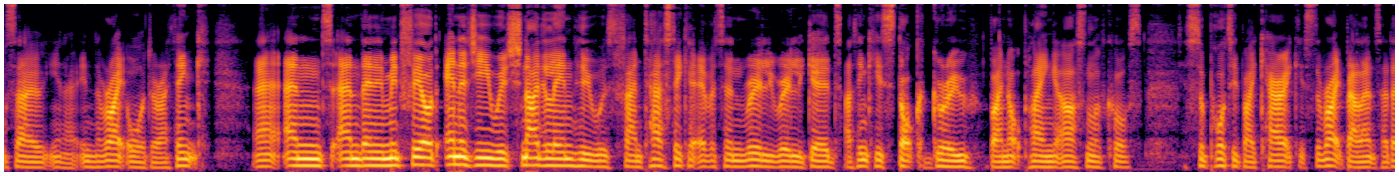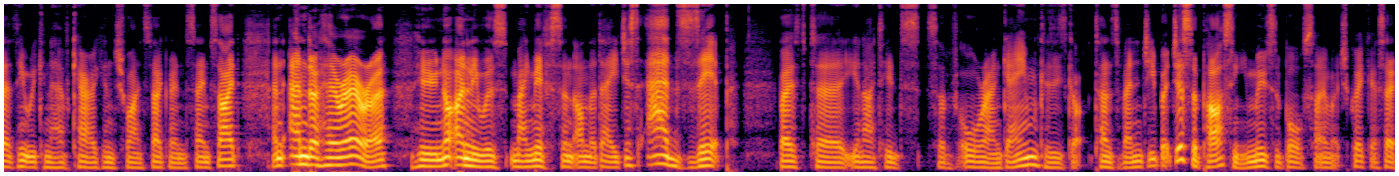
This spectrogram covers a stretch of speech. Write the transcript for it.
So you know, in the right order, I think. Uh, and and then in midfield, energy with Schneiderlin, who was fantastic at Everton, really, really good. I think his stock grew by not playing at Arsenal, of course. Supported by Carrick, it's the right balance. I don't think we can have Carrick and Schweinsteiger in the same side. And Ander Herrera, who not only was magnificent on the day, just adds zip both to United's sort of all round game because he's got tons of energy, but just the passing, he moves the ball so much quicker. So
